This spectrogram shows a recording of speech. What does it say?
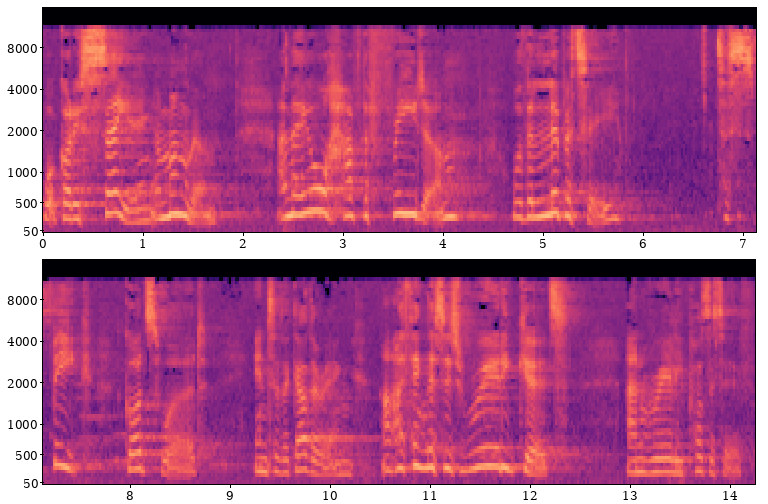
what God is saying among them. And they all have the freedom or the liberty to speak God's word into the gathering. And I think this is really good and really positive.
